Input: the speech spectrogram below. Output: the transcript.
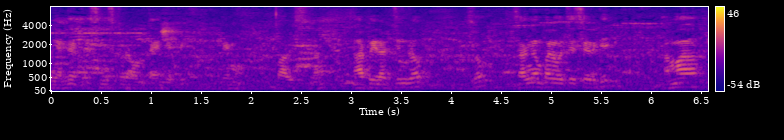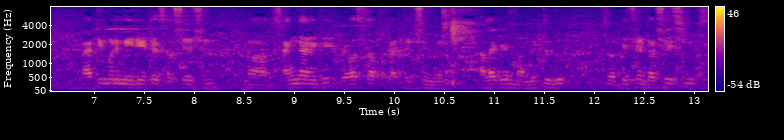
మీ అందరి బ్లెస్సింగ్స్ కూడా ఉంటాయని చెప్పి మేము భావిస్తున్నాం. నా పేరు అర్జున్ రావు. సో సంఘంపై వచ్చేసరికి అమ్మ మ్యాట్రిమోని మీడియేటర్స్ అసోసియేషన్ నా సంఘానికి వ్యవస్థాపక అధ్యక్షుడు నేను అలాగే మా మిత్రులు. సో డిఫరెంట్ అసోసియేషన్స్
